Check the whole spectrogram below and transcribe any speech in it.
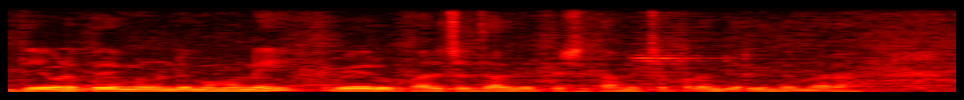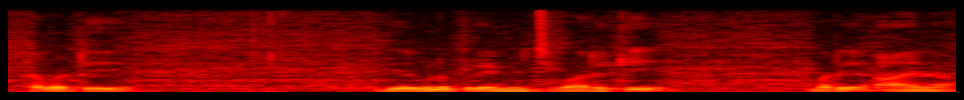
దేవుని ప్రేమ నుండి మమ్మల్ని వేరు పరిచయాలని చెప్పేసి తాను చెప్పడం జరిగింది ద్వారా కాబట్టి దేవుని ప్రేమించే వారికి మరి ఆయన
